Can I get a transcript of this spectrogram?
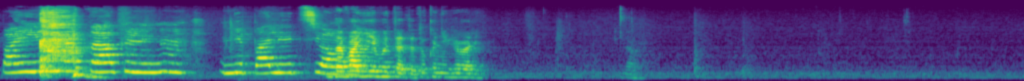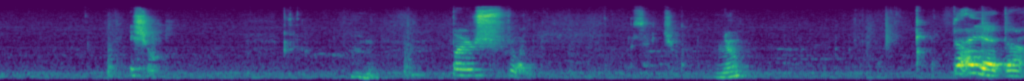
Полина так и не, полетела. Давай ей вот это, только не говори. Еще. Большой. Ну, Да это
